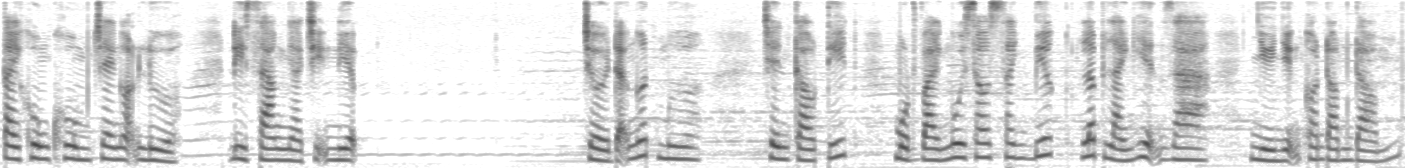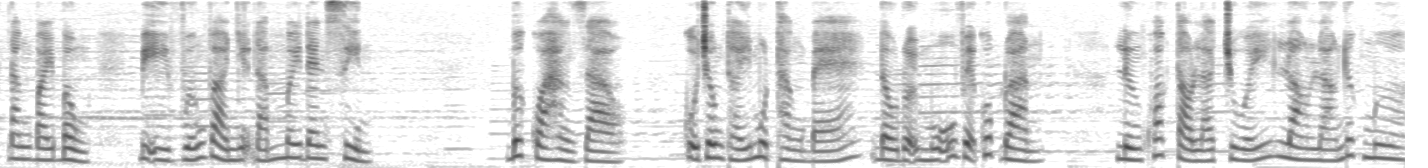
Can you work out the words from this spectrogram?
tay khum khum che ngọn lửa, đi sang nhà chị Niệm. Trời đã ngớt mưa, trên cao tít, một vài ngôi sao xanh biếc lấp lánh hiện ra như những con đom đóm đang bay bổng bị vướng vào những đám mây đen xỉn. Bước qua hàng rào, cụ trông thấy một thằng bé đầu đội mũ vệ quốc đoàn, lưng khoác tàu lá chuối loang loáng nước mưa.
